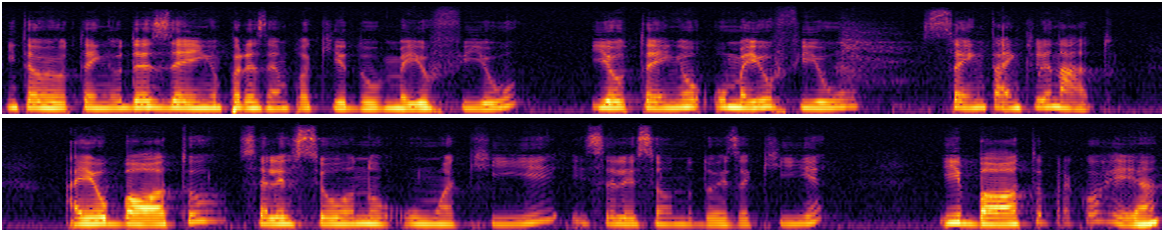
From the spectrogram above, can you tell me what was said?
Então, eu tenho o desenho, por exemplo, aqui do meio-fio, e eu tenho o meio-fio sem estar inclinado. Aí eu boto, seleciono um aqui e seleciono dois aqui, e boto para correr.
